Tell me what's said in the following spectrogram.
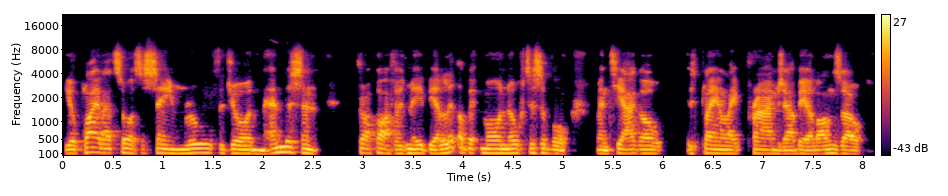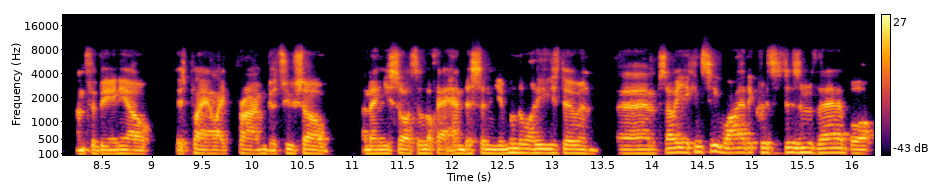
You apply that sort of same rule to Jordan Henderson. Drop off is maybe a little bit more noticeable when Thiago is playing like prime Xabi Alonso and Fabinho is playing like prime Gattuso and then you sort of look at Henderson, you wonder what he's doing. Um, so you can see why the criticism's there, but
